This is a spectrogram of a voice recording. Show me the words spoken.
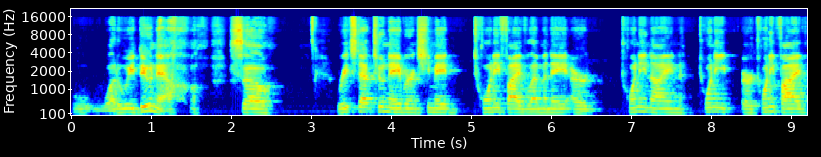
"What do we do now?" so reached out to a neighbor, and she made twenty five lemonade or 29 20 or 25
